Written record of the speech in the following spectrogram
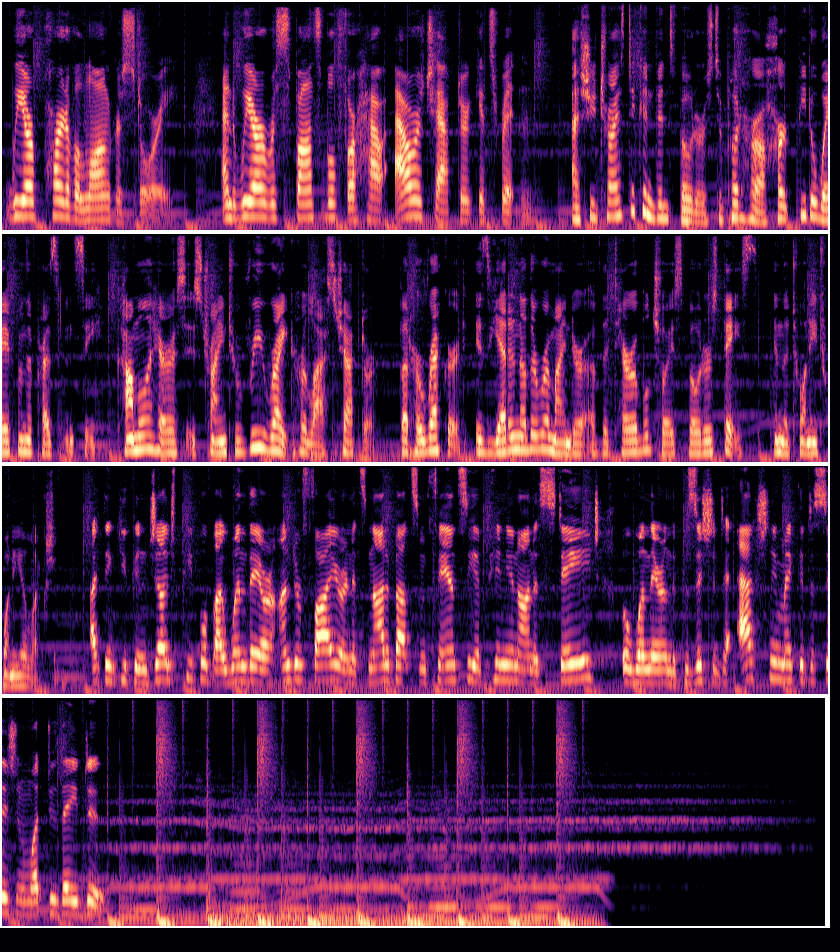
We are part of a longer story, and we are responsible for how our chapter gets written. As she tries to convince voters to put her a heartbeat away from the presidency, Kamala Harris is trying to rewrite her last chapter. But her record is yet another reminder of the terrible choice voters face in the 2020 election. I think you can judge people by when they are under fire, and it's not about some fancy opinion on a stage, but when they're in the position to actually make a decision, what do they do?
